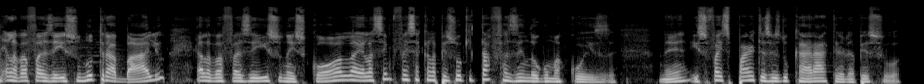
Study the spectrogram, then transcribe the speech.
ela vai fazer isso no trabalho, ela vai fazer isso na escola, ela sempre vai ser aquela pessoa que está fazendo alguma coisa. né? Isso faz parte às vezes do caráter da pessoa.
